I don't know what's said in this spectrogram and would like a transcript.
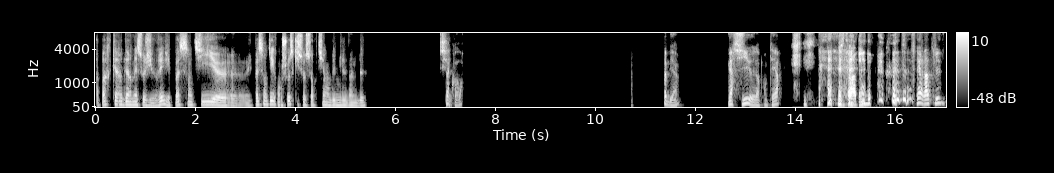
à part Terre d'Hermès au givré, j'ai pas senti, euh, j'ai pas senti grand-chose qui soit sorti en 2022. C'est- D'accord. Très bien. Merci, euh, la panthère. C'était rapide. C'est rapide.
